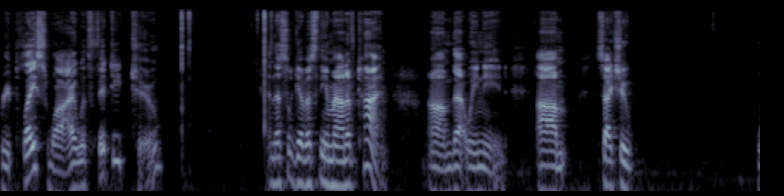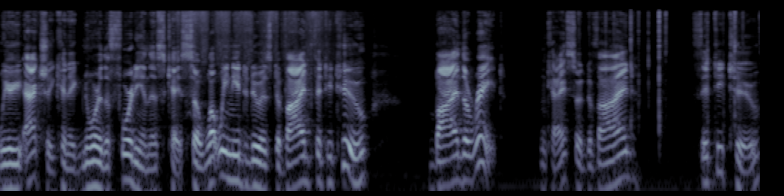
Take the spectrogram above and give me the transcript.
replace y with 52, and this will give us the amount of time um, that we need. Um, so actually, we actually can ignore the 40 in this case. So what we need to do is divide 52 by the rate. Okay, so divide 52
